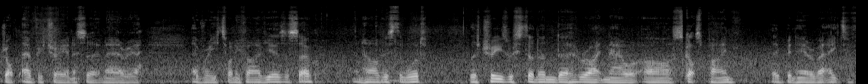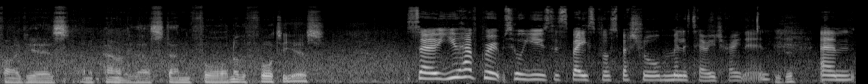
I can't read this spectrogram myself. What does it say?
drop every tree in a certain area every 25 years or so and harvest the wood. The trees we stood under right now are Scots pine. They've been here about 85 years, and apparently they'll stand for another 40 years. So you have groups who use the space for special military training. We do. Um,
